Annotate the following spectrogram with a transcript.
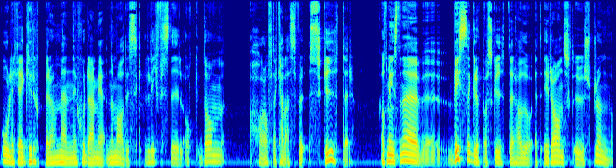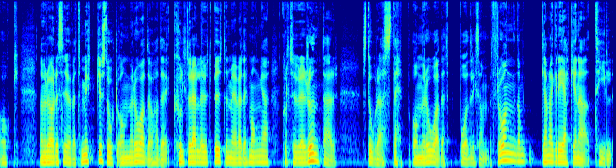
olika grupper av människor där med nomadisk livsstil och de har ofta kallats för skyter. Åtminstone eh, vissa grupp av skryter hade ett iranskt ursprung och de rörde sig över ett mycket stort område och hade kulturella utbyten med väldigt många kulturer runt det här stora steppområdet. Både liksom från de gamla grekerna till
